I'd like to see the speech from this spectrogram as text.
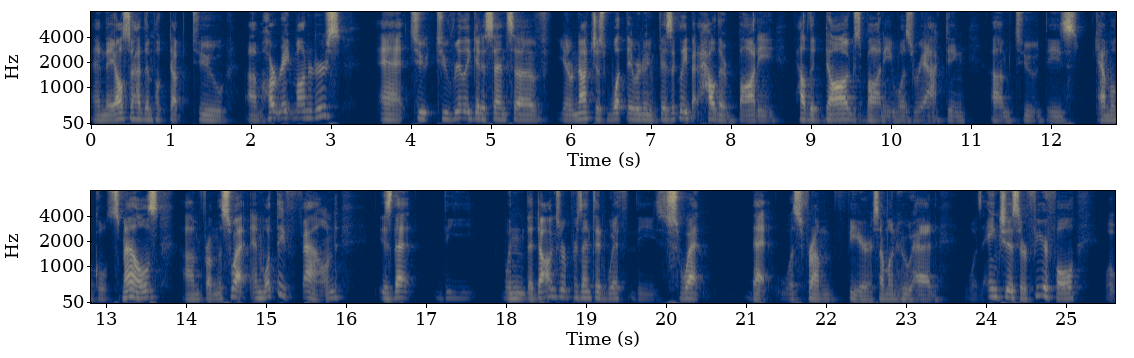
and they also had them hooked up to um, heart rate monitors and to to really get a sense of you know not just what they were doing physically, but how their body, how the dog's body was reacting um, to these chemical smells um, from the sweat. And what they found is that the when the dogs were presented with the sweat that was from fear, someone who had was anxious or fearful, what,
